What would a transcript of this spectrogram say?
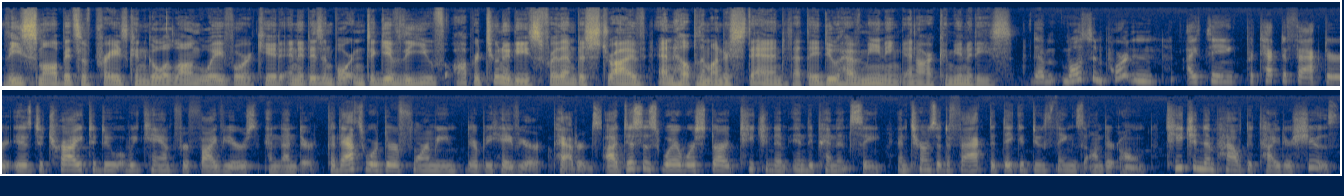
These small bits of praise can go a long way for a kid, and it is important to give the youth opportunities for them to strive and help them understand that they do have meaning in our communities. The most important, I think, protective factor is to try to do what we can for five years and under, because that's where they're forming their behavior patterns. Uh, this is where we start teaching them independency in terms of the fact that they could do things on their own, teaching them how to tie their shoes.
